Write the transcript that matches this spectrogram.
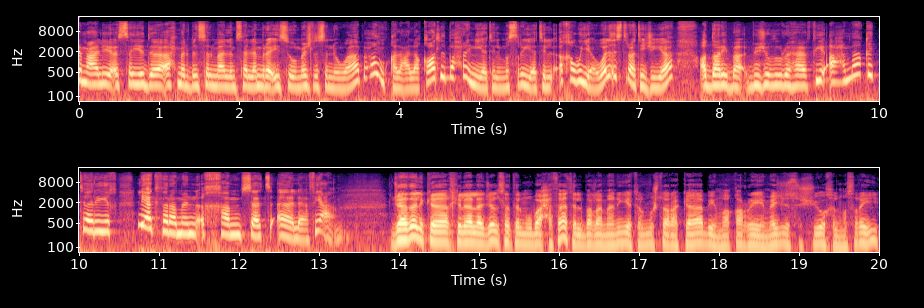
معالي السيد أحمد بن سلمان المسلم رئيس مجلس النواب عمق العلاقات البحرينية المصرية الأخوية والإستراتيجية الضاربة بجذورها في أعماق التاريخ لأكثر من خمسة آلاف عام. جاء ذلك خلال جلسة المباحثات البرلمانية المشتركة بمقر مجلس الشيوخ المصري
